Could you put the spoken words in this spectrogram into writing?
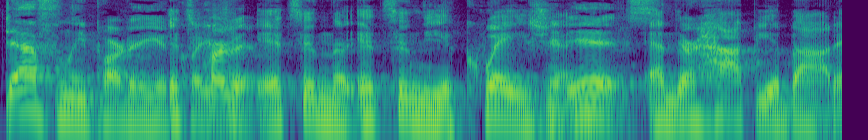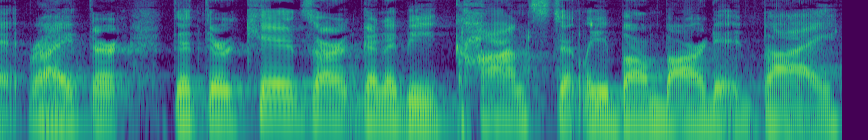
definitely part of the it's equation. part of it's in the it's in the equation. It is. and they're happy about it, right? Right. They're that their kids aren't going to be constantly bombarded by,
